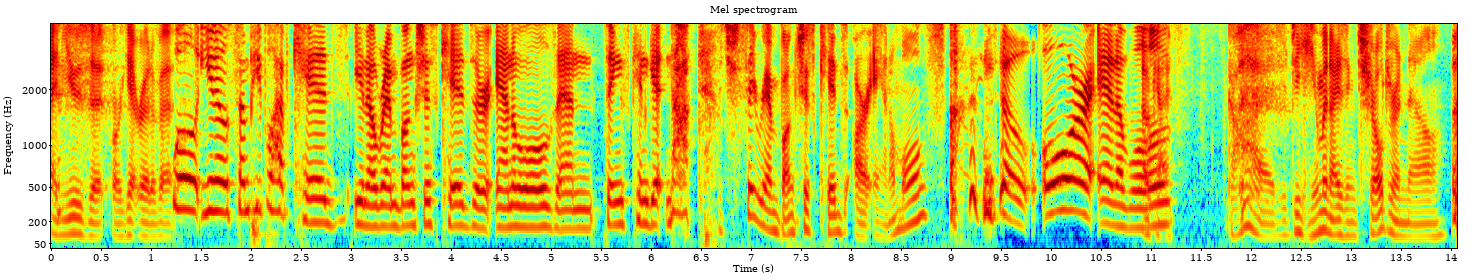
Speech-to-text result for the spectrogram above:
and use it or get rid of it. Well, you know, some people have kids, you know, rambunctious kids or animals, and things can get knocked out. Did you say rambunctious kids are animals? no, or animals. God, you're dehumanizing children now.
